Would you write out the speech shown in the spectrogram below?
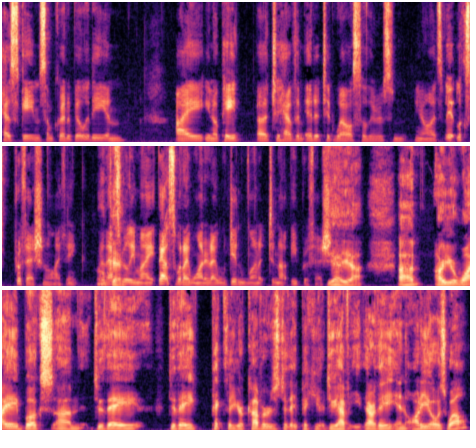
has gained some credibility, and I, you know, paid uh, to have them edited well. So there's, you know, it looks professional. I think. And okay. that's really my. That's what I wanted. I didn't want it to not be professional. Yeah, yeah. Uh, are your YA books? Um, do they do they pick the, your covers? Do they pick you? Do you have? Are they in audio as well?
